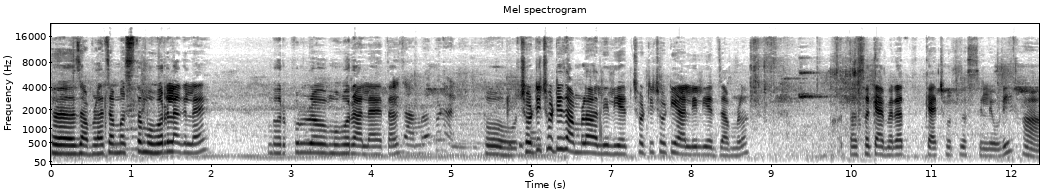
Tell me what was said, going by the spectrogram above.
तर जांभळाचा मस्त मोहर लागलाय. भरपूर मोहर आलाय आता. जांभळं पण आली हो छोटी छोटी जांभळं आलेली आहेत. छोटी छोटी आलेली आहेत जांभळं. आता असं कॅमेऱ्यात कॅच होत नसतील एवढी. हां.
